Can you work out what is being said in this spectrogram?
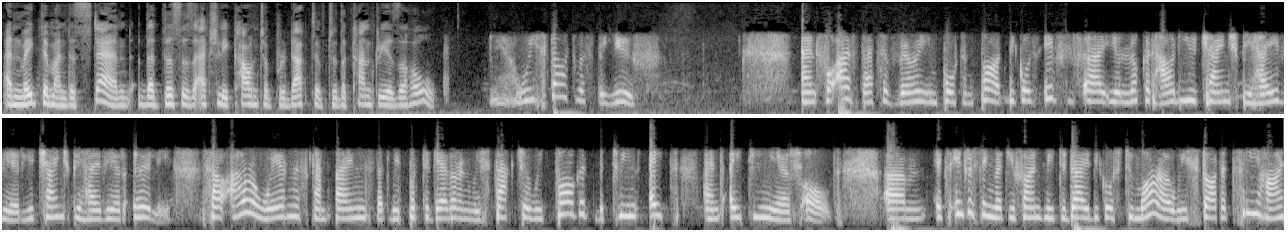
and make them understand that this is actually counterproductive to the country as a whole? Yeah, we start with the youth. And for us, that's a very important part because if uh, you look at how do you change behavior, you change behavior early. So our awareness campaigns that we put together and we structure, we target between 8 and 18 years old. Um, it's interesting that you found me today because tomorrow we start at three high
